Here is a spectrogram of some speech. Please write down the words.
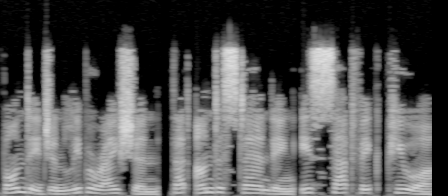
bondage and liberation, that understanding is sattvic pure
